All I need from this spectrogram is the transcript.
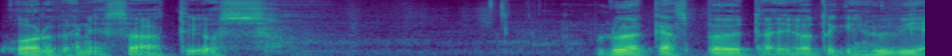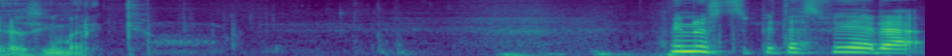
organisaatiossa – lyökäs pöytään joitakin hyviä esimerkkejä. Minusta se pitäisi viedä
